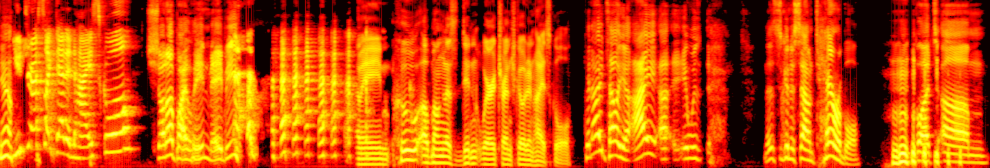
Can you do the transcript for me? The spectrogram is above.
Yeah, You dressed like that in high school? Shut up, Eileen. Maybe. I mean, who among us didn't wear a trench coat in high school? Can I tell you? I uh, it was. This is going to sound terrible, but um,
